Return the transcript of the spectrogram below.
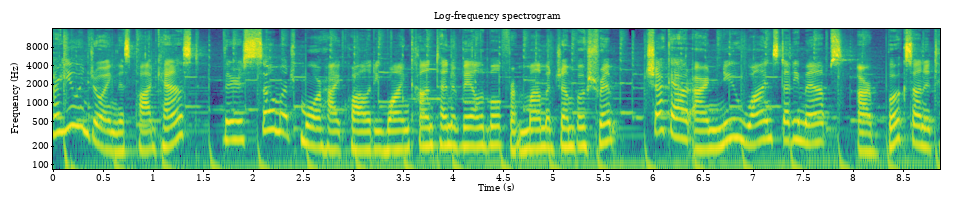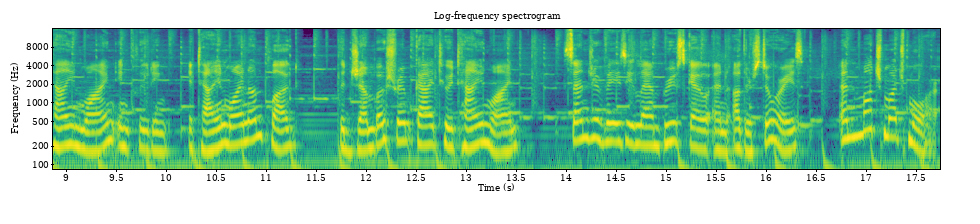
Are you enjoying this podcast? There is so much more high quality wine content available from Mama Jumbo Shrimp. Check out our new wine study maps, our books on Italian wine, including Italian Wine Unplugged, The Jumbo Shrimp Guide to Italian Wine, Sangiovese Lambrusco and Other Stories, and much, much more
